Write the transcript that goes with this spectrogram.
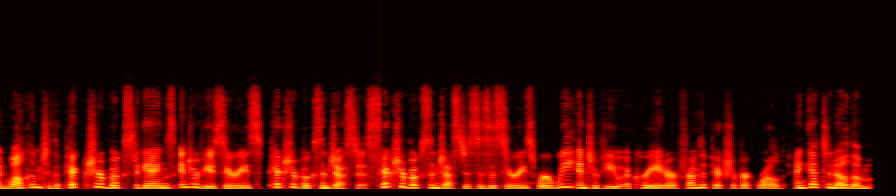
and welcome to the Picture Books to Gang's interview series, Picture Books and Justice. Picture Books and Justice is a series where we interview a creator from the picture book world and get to know them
